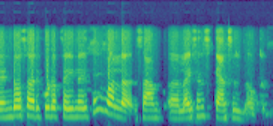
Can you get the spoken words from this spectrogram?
రెండోసారి కూడా ఫెయిల్ అయితే వాళ్ళ లైసెన్స్ క్యాన్సిల్ అవుతుంది.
